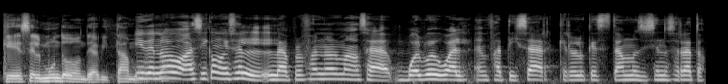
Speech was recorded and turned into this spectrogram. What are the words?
que es el mundo donde habitamos. Y de nuevo, así como dice la profa Norma, o sea, vuelvo igual enfatizar, que era lo que estábamos diciendo hace rato,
